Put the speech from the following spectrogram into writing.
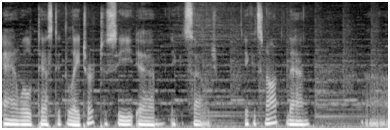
and we'll test it later to see uh, if it's silage. If it's not, then uh,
